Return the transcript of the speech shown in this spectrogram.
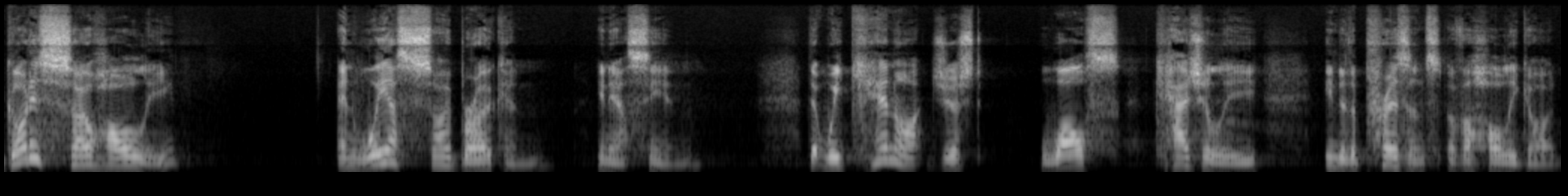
God is so holy and we are so broken in our sin that we cannot just waltz casually into the presence of a holy God.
